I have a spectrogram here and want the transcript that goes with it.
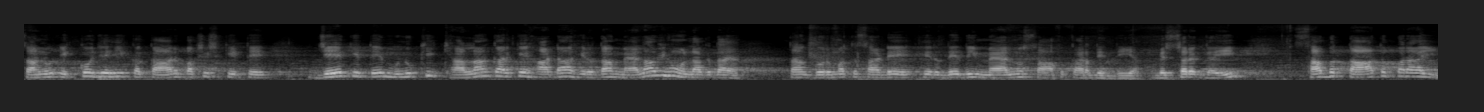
ਸਾਨੂੰ ਇੱਕੋ ਜਿਹੀ ਕਕਾਰ ਬਖਸ਼ਿਸ਼ ਕੀਤੇ, ਜੇ ਕਿਤੇ ਮਨੁੱਖੀ ਖਿਆਲਾਂ ਕਰਕੇ ਸਾਡਾ ਹਿਰਦਾ ਮੈਲਾ ਵੀ ਹੋਣ ਲੱਗਦਾ ਆ, ਤਾਂ ਗੁਰਮਤ ਸਾਡੇ ਹਿਰਦੇ ਦੀ ਮੈਲ ਨੂੰ ਸਾਫ਼ ਕਰ ਦਿੰਦੀ ਆ। ਵਿਸਰ ਗਈ, ਸਭ ਤਾਤ ਪਰਾਈ,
